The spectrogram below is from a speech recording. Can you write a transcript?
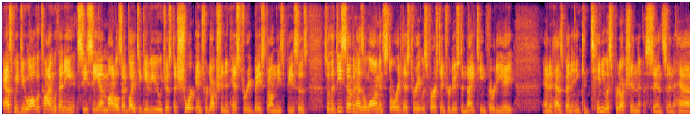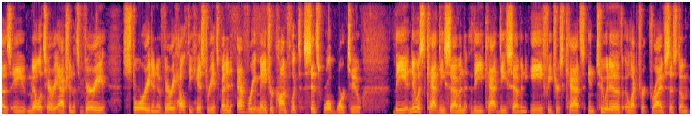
As we do all the time with any CCM models, I'd like to give you just a short introduction in history based on these pieces. So the D7 has a long and storied history. It was first introduced in 1938 and it has been in continuous production since and has a military action that's very storied and a very healthy history. It's been in every major conflict since World War II. The newest CAT D7, the CAT D7E, features CAT's intuitive electric drive system.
